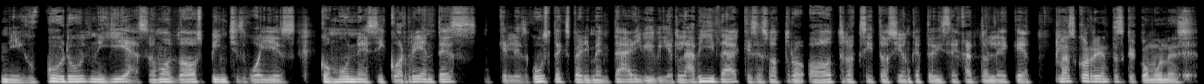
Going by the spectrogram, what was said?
ni gurús, ni guías. Somos dos pinches güeyes comunes y corrientes que les gusta experimentar y vivir la vida, que esa es otro, otra situación que te dice Hartole que más corrientes que comunes,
